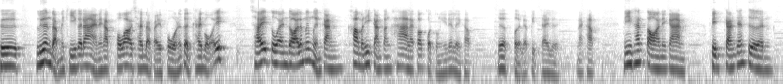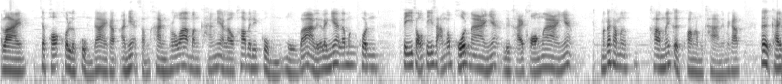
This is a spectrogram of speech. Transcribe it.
คือเลื่อนแบบเมื่อกี้ก็ได้นะครับ เพราะว่าใช้แบบ iPhone ถ้าเกิดใครบอกเอ๊ะ ใช้ตัว Android แล้วไม่เหมือนกันเข้ามาที่การตั้งค่าแล้วก็กดตรงนี้ได้เลยครับ เลือกเปิดและปิดได้เลยนะครับนี่ขั้นตอนในการปิดการแจ้งเตือนไลน์เฉพาะคนหรือกลุ่มได้ครับ อันนี้ยสำคัญเพราะว่าบางครั้งเนี่ยเราเข้าไปในกลุ่มหมู่บ้านหรืออะไรเงี้ยแล้วบางคนตีสองตีสามก็โพสต์มาอย่างเงี้ยหรือขายของมาอย่างเงี้ยมันก็ทำทำให้เกิดความรำคาญใช่ไหมครับถ้าเกิดใครเ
